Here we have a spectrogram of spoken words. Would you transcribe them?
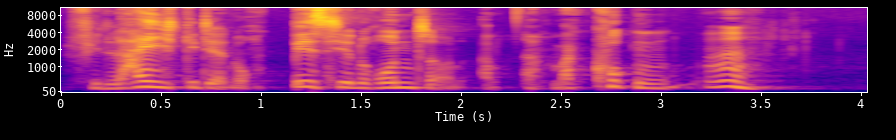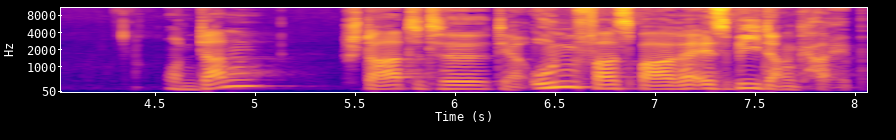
vielleicht geht er noch ein bisschen runter und ach, mal gucken. Mm. Und dann startete der unfassbare SB-Dunk-Hype.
